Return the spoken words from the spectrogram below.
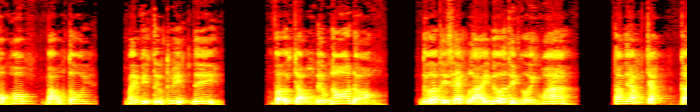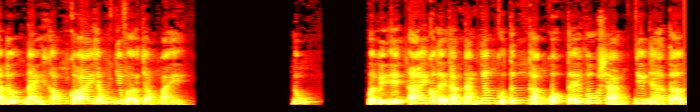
một hôm, bảo tôi, mày viết tiểu thuyết đi. Vợ chồng đều no đòn, đứa thì xét lại, đứa thì người hoa. Tao dám chắc cả nước này không có ai giống như vợ chồng mày. Đúng, bởi vì ít ai có thể thành nạn nhân của tinh thần quốc tế vô sản như nhà tớ.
